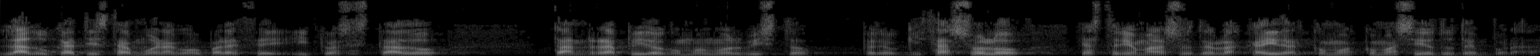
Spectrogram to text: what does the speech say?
la Ducati es tan buena como parece y tú has estado tan rápido como hemos visto, pero quizás solo que has tenido mala suerte en las caídas. ¿Cómo, cómo ha sido tu temporada?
